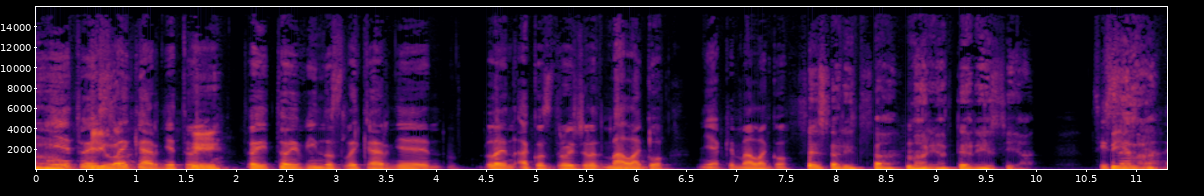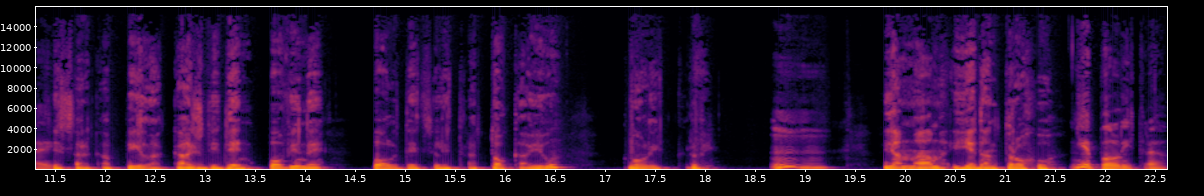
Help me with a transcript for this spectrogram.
nie, to je z lekárne, to je, to, je, to je víno z lekárne len ako zdroj, že Malago, nejaké Malago. Cesarica Maria Terezia. Cisárka, pila, cisárka pila každý deň povinne pol decilitra tokaju kvôli krvi. Mm-hmm. Ja mám jeden trochu. Nie pol litra.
